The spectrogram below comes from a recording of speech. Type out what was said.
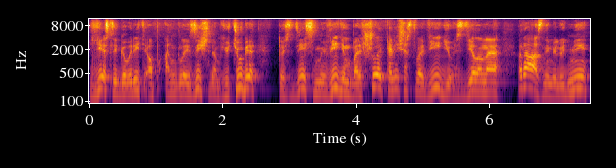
Если говорить об англоязычном YouTube, то здесь мы видим большое количество видео, сделанное разными людьми,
